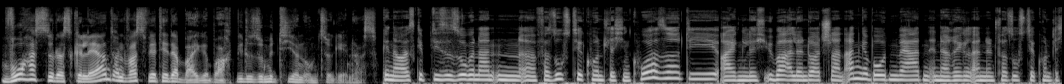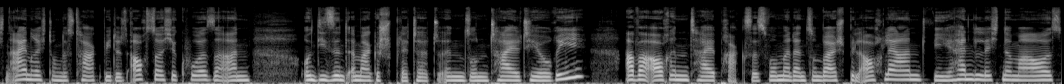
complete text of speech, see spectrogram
Wo hast du das gelernt und was wird dir dabei gebracht, wie du so mit Tieren umzugehen hast? Genau, es gibt diese sogenannten äh, versuchstierkundlichen Kurse, die eigentlich überall in Deutschland angeboten werden. In der Regel an den versuchstierkundlichen Einrichtungen. Das Tag bietet auch solche Kurse an. Und die sind immer gesplittet in so einen Teil Theorie, aber auch in einen Teil Praxis, wo man dann zum Beispiel auch lernt, wie handle ich eine Maus,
